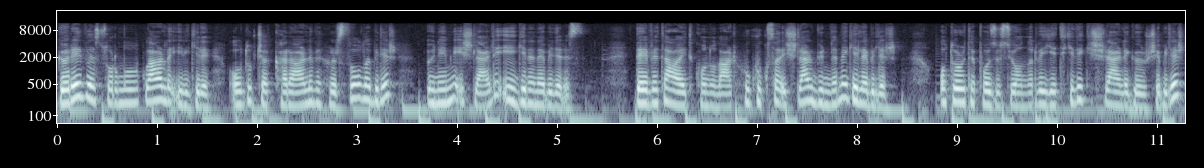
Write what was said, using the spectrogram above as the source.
Görev ve sorumluluklarla ilgili oldukça kararlı ve hırslı olabilir, önemli işlerle ilgilenebiliriz. Devlete ait konular, hukuksal işler gündeme gelebilir. Otorite pozisyonları ve yetkili kişilerle görüşebilir,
